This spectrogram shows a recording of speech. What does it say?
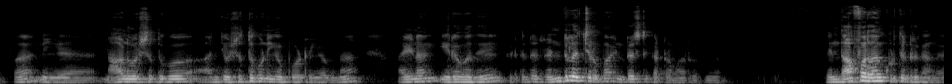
அப்போ நீங்கள் நாலு வருஷத்துக்கோ அஞ்சு வருஷத்துக்கும் நீங்கள் போடுறீங்க அப்படின்னா ஐநாங் இருபது கிட்டத்தட்ட ரெண்டு லட்ச ரூபாய் இன்ட்ரெஸ்ட் கட்டுற மாதிரி இருக்குங்க. இப்போ இந்த ஆஃபர் தான் கொடுத்துட்ருக்காங்க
